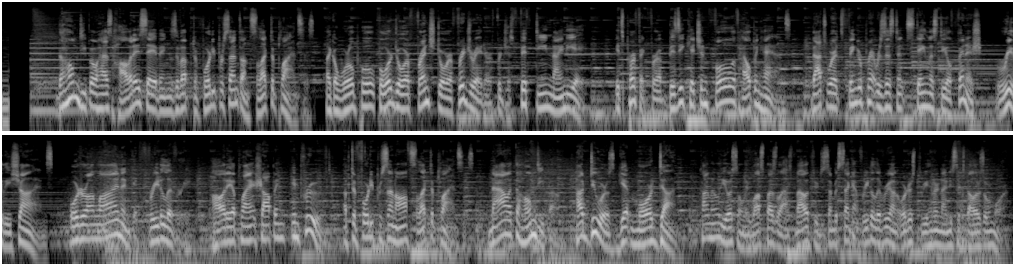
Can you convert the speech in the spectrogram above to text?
The Home Depot has holiday savings of up to 40% on select appliances, like a Whirlpool four door French door refrigerator for just $15.98. It's perfect for a busy kitchen full of helping hands. That's where its fingerprint resistant stainless steel finish really shines. Order online and get free delivery. Holiday appliance shopping improved, up to 40% off select appliances. Now at the Home Depot. How doers get more done. Continental US only while supplies last. Valid through December 2nd. Free delivery on orders $396 or more.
